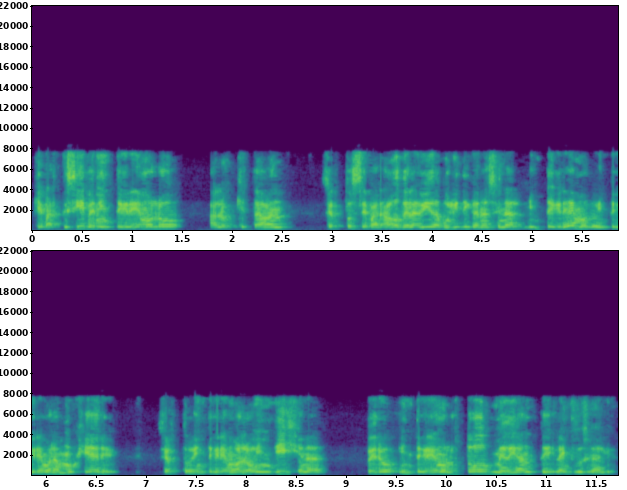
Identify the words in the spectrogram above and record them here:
que participen, integrémoslo a los que estaban ¿cierto? separados de la vida política nacional, integrémoslo, integremos a las mujeres, ¿cierto? integremos a los indígenas, pero integrémoslos todos mediante la institucionalidad.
